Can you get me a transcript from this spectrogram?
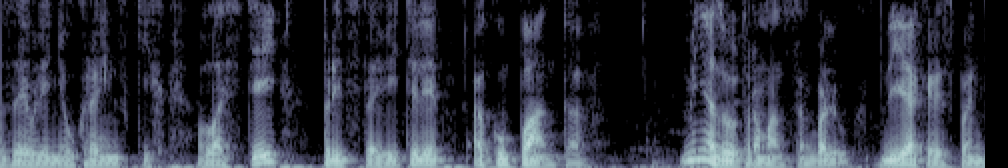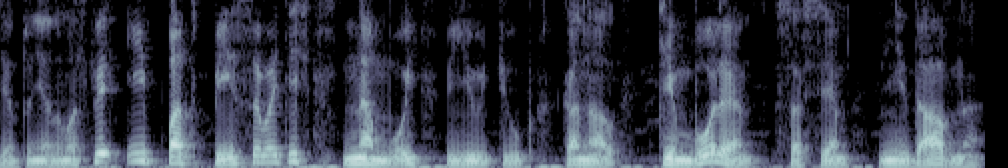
заявления украинских властей представители оккупантов. Меня зовут Роман Самбалюк, я корреспондент Униан в Москве и подписывайтесь на мой YouTube канал. Тем более, совсем недавно,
